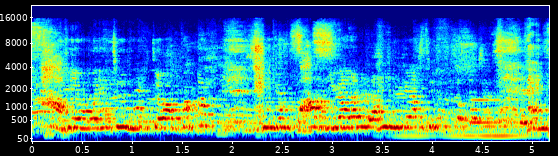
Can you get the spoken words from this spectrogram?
Have your way tonight, oh God. Thank you, Father. You are aligning us in Lord. Thank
